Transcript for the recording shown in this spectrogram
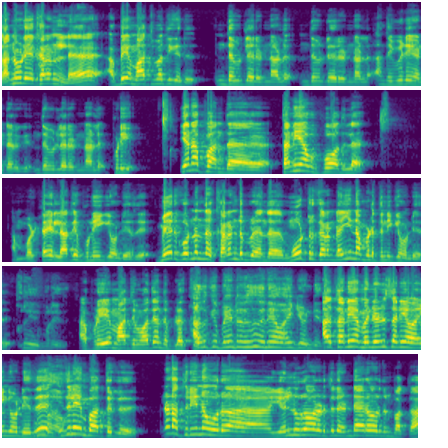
தன்னுடைய கரண்ட்ல அப்படியே மாத்தி மாத்திக்கிறது இந்த வீட்ல ரெண்டு நாள் இந்த வீட்ல ரெண்டு நாள் அந்த வீடு என்கிட்ட இருக்கு இந்த வீட்ல ரெண்டு நாள் இப்படி. ஏன்னா இப்ப அந்த தனியா போகாதுல்ல. நம்மள்ட்ட எல்லாத்தையும் புனிக்க வேண்டியது. மேற்கொண்டு அந்த கரண்ட் அந்த மோட்டர் கரண்டையும் நம்மள்ட்ட திணிக்க வேண்டியது. புரியுது புரியுது. அப்படியே மாத்தி மாத்தி அந்த பிளக் அதுக்கு மெயின்டெனன்ஸ் தனியாக வாங்கிக்க வேண்டியது. அது தனியா மெயின்டெனன்ஸ் தனியா வாங்கிக்க வேண்டியது. இதுலயும் பார்த்துக்கு என்னடா திடீர்னு ஒரு எழுநூறுவா இடத்துல ரெண்டாயிரம் வருதுன்னு பார்த்தா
